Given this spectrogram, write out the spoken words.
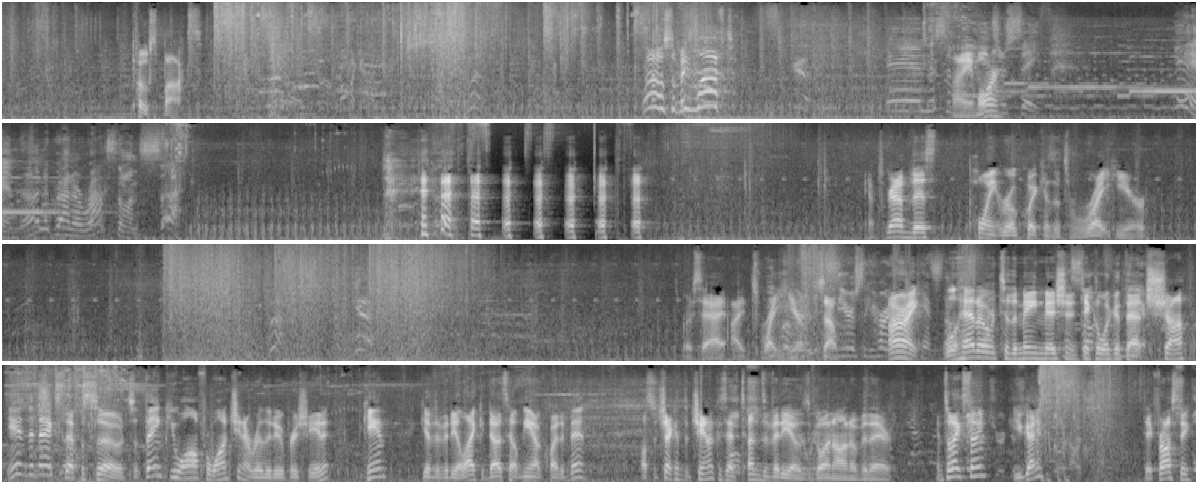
post box. Oh, somebody's left! And the Not anymore. civilians safe. Man, the underground and Roxxon suck. You have to grab this point real quick because it's right here. I say I, I, it's right here. So, all Seriously hurt if right, I can't stop we'll head over to the main mission and take a look at that shop in the next episode. So, thank you all for watching. I really do appreciate it. If you can, give the video a like. It does help me out quite a bit. Also, check out the channel because I have tons of videos going on over there. Until next time, you guys, stay frosty.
